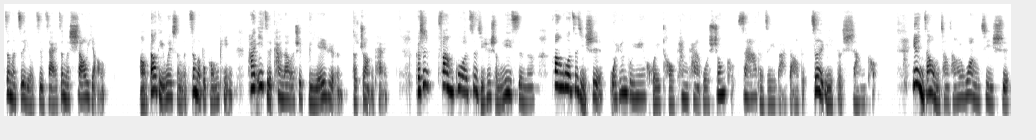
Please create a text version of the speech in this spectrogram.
这么自由自在，这么逍遥，哦，到底为什么这么不公平？他一直看到的是别人的状态。可是放过自己是什么意思呢？放过自己是我愿不愿意回头看看我胸口扎的这一把刀的这一个伤口？因为你知道，我们常常会忘记是，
